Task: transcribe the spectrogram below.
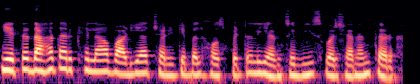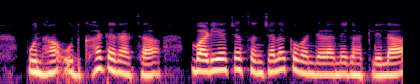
येत्या दहा तारखेला वाडिया चॅरिटेबल हॉस्पिटल यांचे वीस वर्षानंतर पुन्हा उद्घाटनाचा वाडियाच्या संचालक मंडळाने घातलेला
